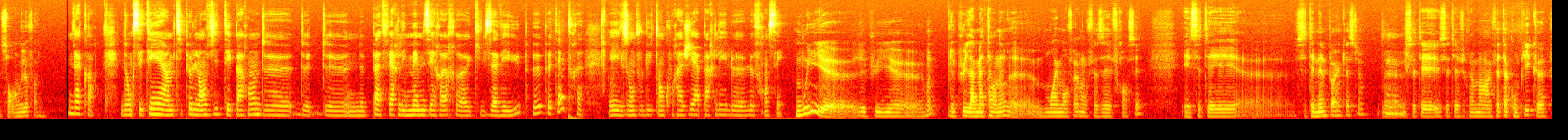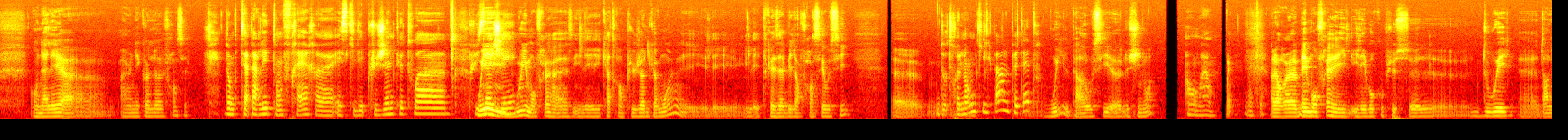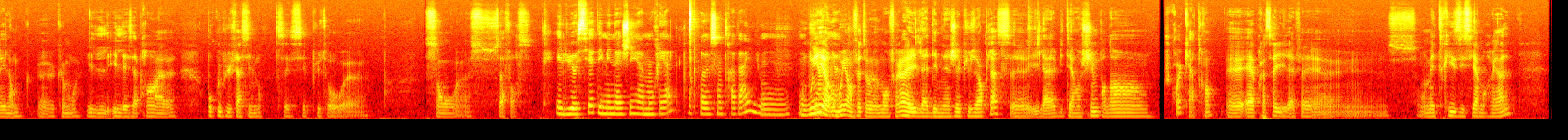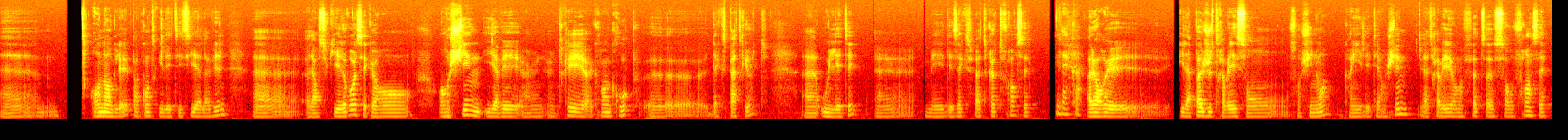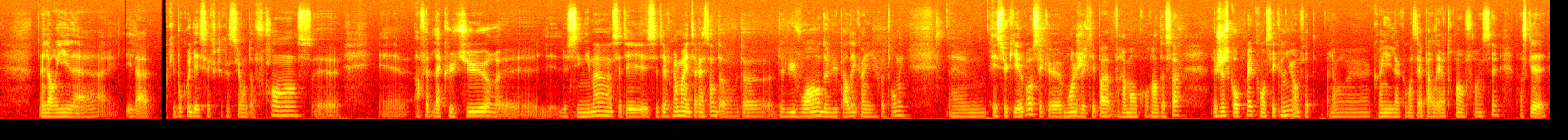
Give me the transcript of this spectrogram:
sont anglophones. D'accord. Donc c'était un petit peu l'envie de tes parents de, de, de ne pas faire les mêmes erreurs euh, qu'ils avaient eues, eux peut-être, et ils ont voulu t'encourager à parler le, le français. Oui, euh, depuis, euh, oui, depuis la maternelle, euh, moi et mon frère, on faisait français. Et c'était c'était même pas une question. Euh, Mm. C'était c'était vraiment un fait accompli que on allait à, à une école de français. Donc tu as parlé de ton frère, euh, est-ce qu'il est plus jeune que toi, plus oui, âgé? oui, mon frère, euh, il est 4 ans plus jeune que moi et il est, il est très habile en français aussi. Euh, D'autres langues qu'il parle peut-être? Oui, il parle aussi euh, le chinois. Oh wow. Oui. Ok. Alors, euh, mais mon frère, il, il est beaucoup plus doué dans les langues que moi. Il, il les apprend beaucoup plus facilement. C'est plutôt son, euh, sa force. Et lui aussi a déménagé à Montréal pour euh, son travail ou, ou Oui, ailleurs oui, en fait, euh, mon frère, il a déménagé plusieurs places. Euh, il a habité en Chine pendant, je crois, 4 ans. Euh, et après ça, il a fait euh, son maîtrise ici à Montréal. Euh, en anglais, par contre, il est ici à la ville. Euh, alors, ce qui est drôle, c'est qu'en en Chine, il y avait un, un très euh, grand groupe euh, d'expatriotes euh, où il était, euh, mais des expatriotes français. D'accord. Alors, euh, il n'a pas juste travaillé son, son chinois quand il était en Chine, il a travaillé en fait euh, son français. Alors, il a, il a pris beaucoup des expressions de France, euh, euh, en fait, la culture, euh, le, le cinéma. C'était, c'était vraiment intéressant de, de, de lui voir, de lui parler quand il retournait. Euh, et ce qui est drôle, c'est que moi, j'étais pas vraiment au courant de ça jusqu'au point qu'on s'est connus, en fait. Alors, euh, quand il a commencé à parler à toi en français, parce que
